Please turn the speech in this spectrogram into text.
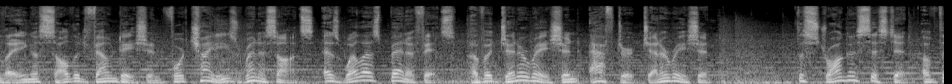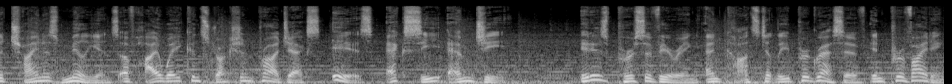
laying a solid foundation for Chinese Renaissance as well as benefits of a generation after generation. The strong assistant of the China's millions of highway construction projects is XCMG. It is persevering and constantly progressive in providing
